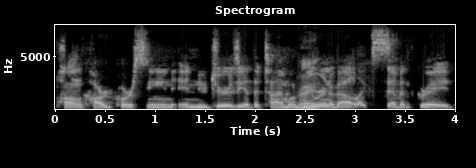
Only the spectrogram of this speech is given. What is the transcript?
punk hardcore scene in New Jersey at the time when Right. we were in about like seventh grade.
